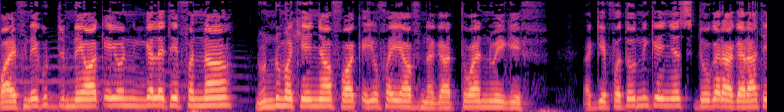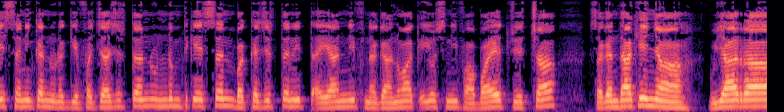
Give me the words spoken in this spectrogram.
baay'ifnee guddifnee waaqayyoon hin galateeffannaa. Hunduma keenyaaf waaqayyo fayyaaf nagaatti waan nu eegeef dhaggeeffatoonni keenyas iddoo garaa garaa teessanii kan nu dhaggeeffachaa jirtan hundumti keessan bakka jirtanitti ayyaanniif nagaan waaqayyo isiniif haa baay'atu jechaa sagantaa keenya guyyaa irraa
